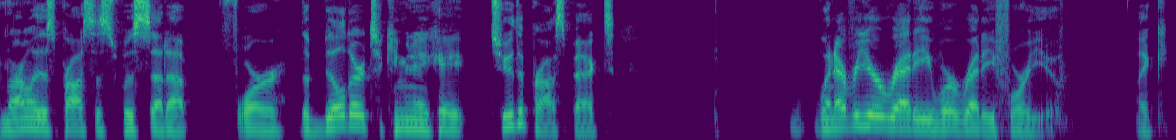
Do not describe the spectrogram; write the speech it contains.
normally this process was set up for the builder to communicate to the prospect whenever you're ready we're ready for you like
